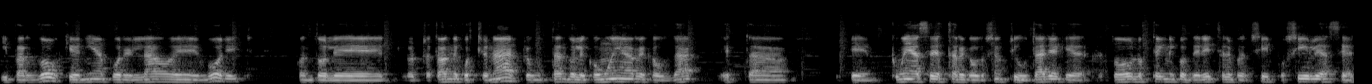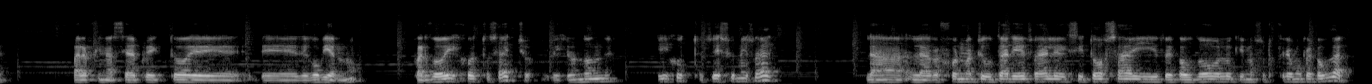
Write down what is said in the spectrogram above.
y Pardo, que venía por el lado de Boric, cuando le lo trataban de cuestionar, preguntándole cómo iba a recaudar esta, eh, cómo iba a hacer esta recaudación tributaria que a todos los técnicos de derecha le parecía imposible hacer para financiar el proyecto de, de, gobierno. Pardo dijo, esto se ha hecho. Y le dijeron, ¿dónde? Y se hizo en Israel. La, la, reforma tributaria de Israel es exitosa y recaudó lo que nosotros queremos recaudar.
